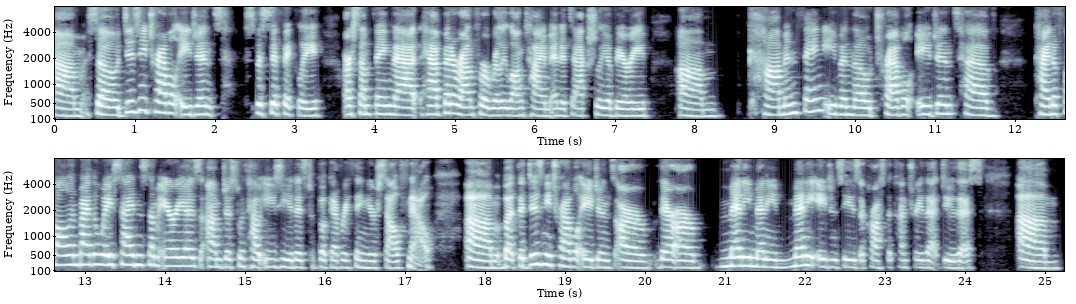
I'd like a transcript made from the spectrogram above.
Um, so disney travel agents specifically are something that have been around for a really long time and it's actually a very um, common thing, even though travel agents have kind of fallen by the wayside in some areas, um, just with how easy it is to book everything yourself now. Um, but the Disney travel agents are, there are many, many, many agencies across the country that do this, um,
